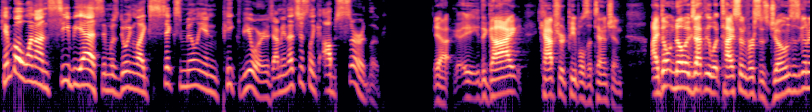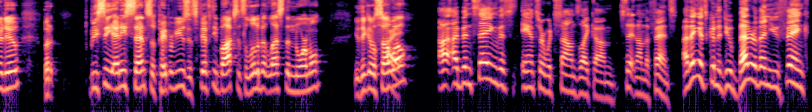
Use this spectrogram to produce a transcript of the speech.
Kimbo went on CBS and was doing like 6 million peak viewers. I mean, that's just like absurd, Luke. Yeah, eh, the guy captured people's attention. I don't know exactly what Tyson versus Jones is going to do, but BC, any sense of pay per views? It's fifty bucks. It's a little bit less than normal. You think it'll sell right. well? I, I've been saying this answer, which sounds like I'm sitting on the fence. I think it's going to do better than you think,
